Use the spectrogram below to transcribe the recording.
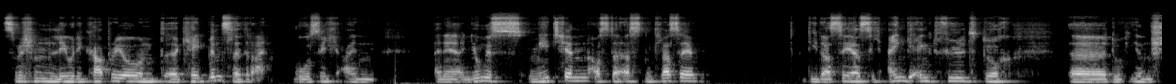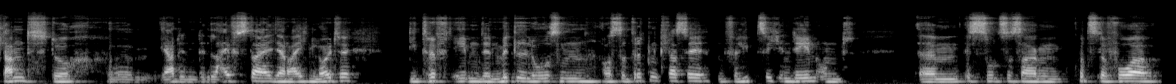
zwischen Leo DiCaprio und äh, Kate Winslet rein, wo sich ein, eine, ein junges Mädchen aus der ersten Klasse, die da sehr sich eingeengt fühlt durch, äh, durch ihren Stand, durch ähm, ja, den, den Lifestyle der reichen Leute, die trifft eben den Mittellosen aus der dritten Klasse und verliebt sich in den und ähm, ist sozusagen kurz davor,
